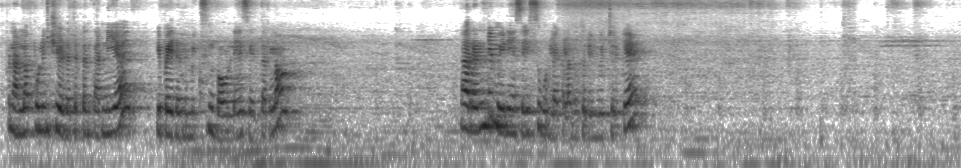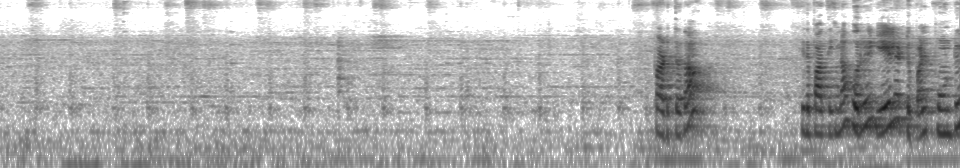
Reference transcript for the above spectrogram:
இப்போ நல்லா புளிஞ்சு எடுத்துட்டேன் தண்ணியை இப்போ இதை மிக்சிங் பவுல்லையே சேர்த்துடலாம். நான் ரெண்டு மீடியம் சைஸ் உருளைக்கிழங்கு துருவி வச்சுருக்கேன். இப்போ அடுத்ததாக இது பார்த்தீங்கன்னா ஒரு ஏழு எட்டு பல் பூண்டு.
